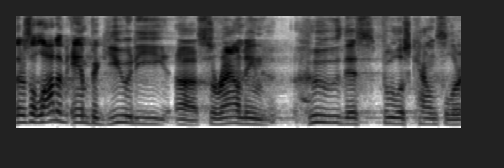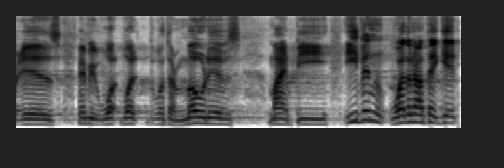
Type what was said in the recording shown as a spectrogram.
There's a lot of ambiguity uh, surrounding who this foolish counselor is, maybe what, what, what their motives might be, even whether or not they get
